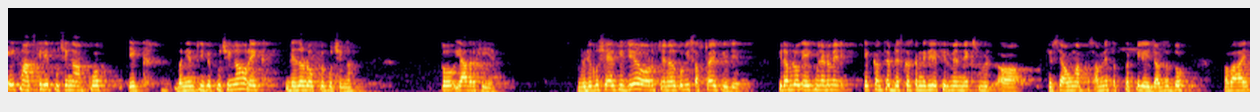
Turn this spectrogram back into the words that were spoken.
एक मार्क्स के लिए पूछेंगे आपको, एक बनियन ट्री पे पूछेगा और एक डेजर्ट ऑफ़ पे पूछेगा। तो याद रखिए वीडियो को शेयर कीजिए और चैनल को भी सब्सक्राइब कीजिए। फिर हम लोग एक मिनट में एक कंसेप्ट डिस्कस करने के लिए फिर मैं नेक्स्ट फिर से आऊँगा आपके सामने, तब तक के लिए इजाज़त दो। बाय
